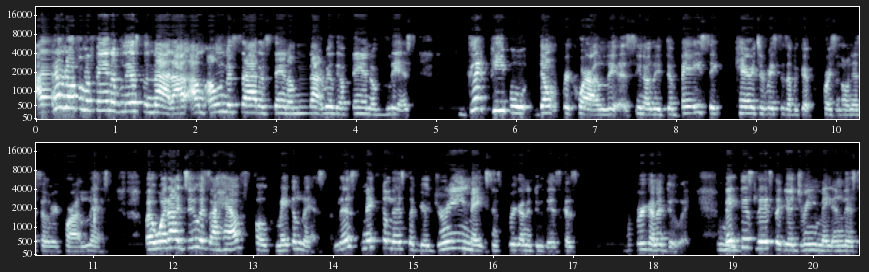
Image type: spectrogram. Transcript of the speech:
I don't know if I'm a fan of lists or not. I, am on the side of saying I'm not really a fan of lists. Good people don't require a list. You know, the, the basic characteristics of a good person don't necessarily require a list. But what I do is I have folk make a list. List make a list of your dream mate since we're going to do this because we're going to do it. Mm-hmm. Make this list of your dream mate and list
